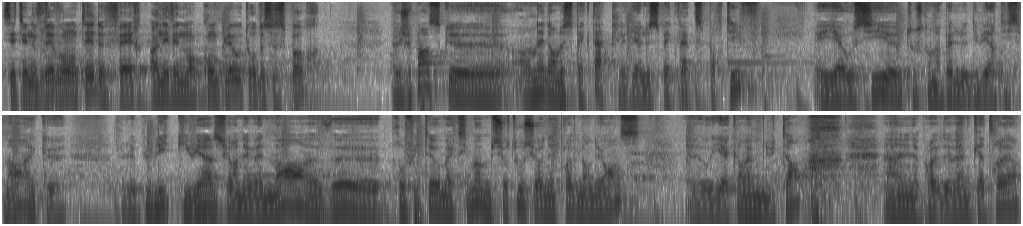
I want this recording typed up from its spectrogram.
C'était une vraie volonté de faire un événement complet autour de ce sport? Euh, Je pense qu'on est dans le spectacle. Il y a le spectacle sportif et il y a aussi euh, tout ce qu'on appelle le divertissement et que le public qui vient sur un événement euh, veut profiter au maximum, surtout sur une épreuve d'endurance euh, où il y a quand même du temps, hein, une épreuve de 24 heures.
